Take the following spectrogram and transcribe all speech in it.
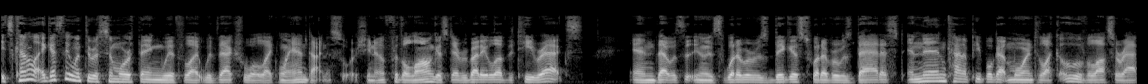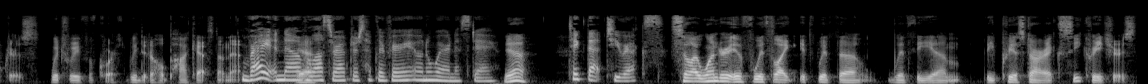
it's kind of like I guess they went through a similar thing with like with actual like land dinosaurs. You know, for the longest, everybody loved the T Rex. And that was, you know, it's whatever was biggest, whatever was baddest. And then kind of people got more into like, oh, velociraptors, which we've, of course, we did a whole podcast on that. Right. And now Yeah. velociraptors have their very own awareness day. Yeah. Take that, T-Rex. So I wonder if with like if with the with the um the prehistoric sea creatures,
